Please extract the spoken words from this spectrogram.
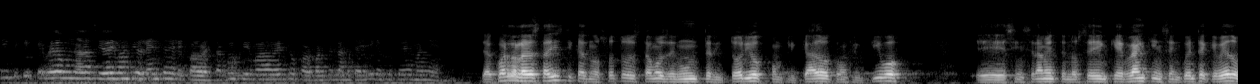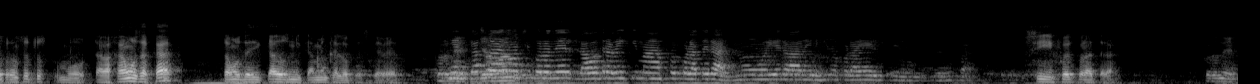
Que Quevedo es una de las ciudades más violentas del Ecuador. ¿Está confirmado eso por parte de las estadísticas que ustedes manejan? De acuerdo a las estadísticas, nosotros estamos en un territorio complicado, conflictivo. Eh, sinceramente no sé en qué ranking se encuentra Quevedo, pero nosotros como trabajamos acá, estamos dedicados únicamente a lo que es Quevedo. En el caso de anoche, coronel, la otra víctima fue colateral, no era dirigido para él el, disparo. Sí, fue colateral. Coronel,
